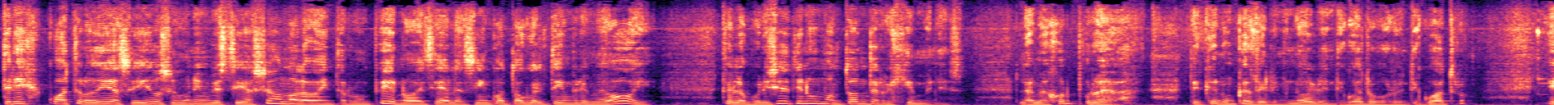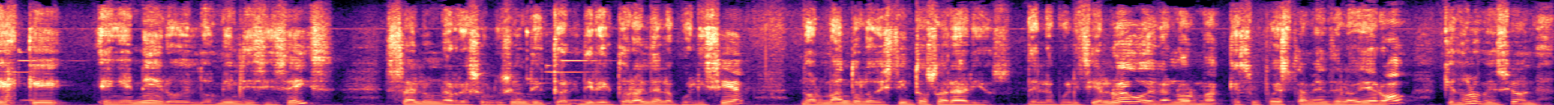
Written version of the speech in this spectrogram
3, 4 días seguidos en una investigación, no la va a interrumpir, no decía a las 5 toco el timbre y me voy. Entonces la policía tiene un montón de regímenes. La mejor prueba de que nunca se eliminó el 24 por 24 es que en enero del 2016 sale una resolución directoral de la policía normando los distintos horarios de la policía, luego de la norma que supuestamente lo había robado, que no lo menciona.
